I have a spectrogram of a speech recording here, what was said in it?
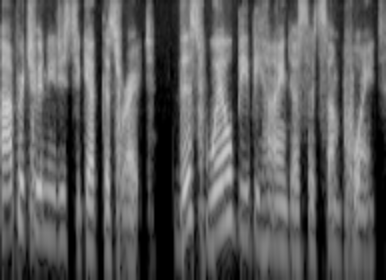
opportunities to get this right this will be behind us at some point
